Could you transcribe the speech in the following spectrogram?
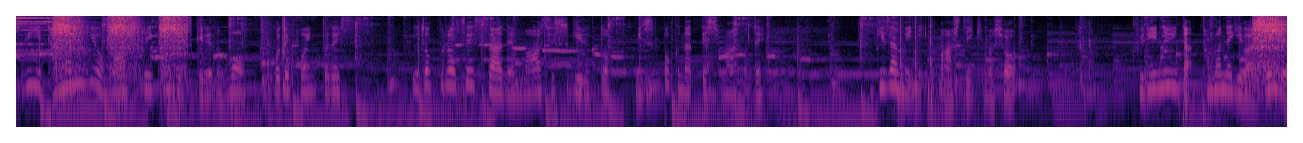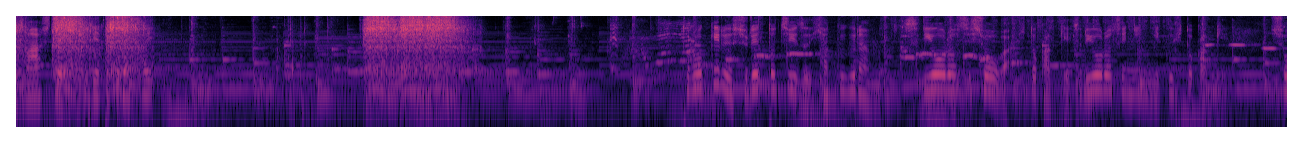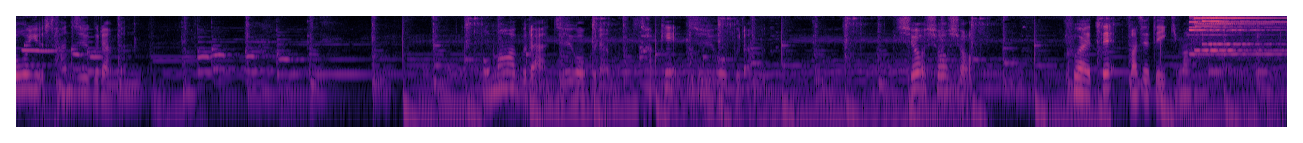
次に玉ねぎを回していくんですけれどもここでポイントです。フードプロセッサーで回しすぎると水っぽくなってしまうので刻みに回していきましょう。くり抜いた玉ねぎは全部回して入れてください。とろけるシュレッドチーズ 100g すりおろし生姜1かけ。すりおろしにんにく1かけ。醤油 30g ごま油 15g 酒 15g 塩少々。加えて混ぜていきます。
